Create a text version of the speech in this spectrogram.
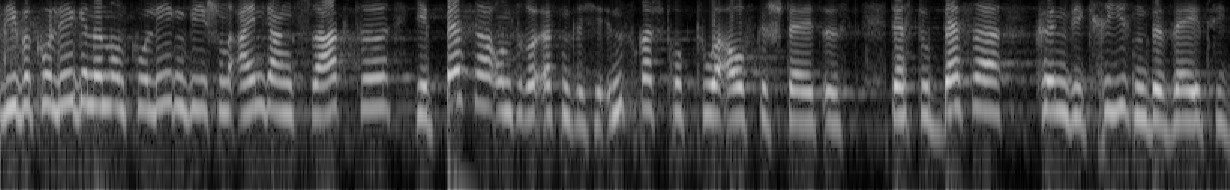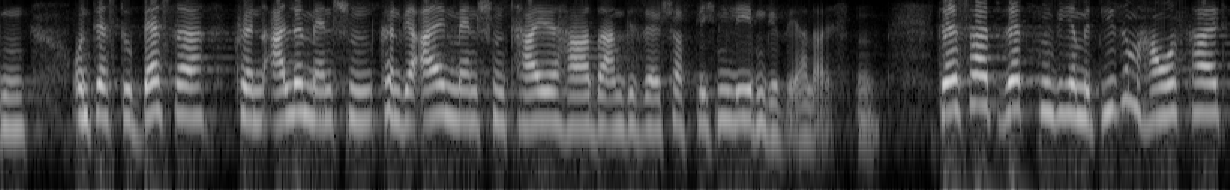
Liebe Kolleginnen und Kollegen, wie ich schon eingangs sagte, je besser unsere öffentliche Infrastruktur aufgestellt ist, desto besser können wir Krisen bewältigen und desto besser können, alle Menschen, können wir allen Menschen Teilhabe am gesellschaftlichen Leben gewährleisten. Deshalb setzen wir mit diesem Haushalt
